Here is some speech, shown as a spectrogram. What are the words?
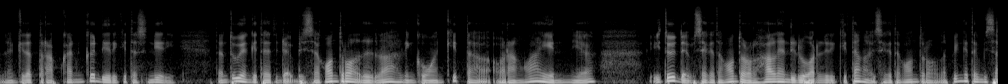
dan kita terapkan ke diri kita sendiri. Tentu yang kita tidak bisa kontrol adalah lingkungan kita orang lain ya. Itu tidak bisa kita kontrol. Hal yang di luar diri kita nggak bisa kita kontrol. Tapi yang kita bisa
